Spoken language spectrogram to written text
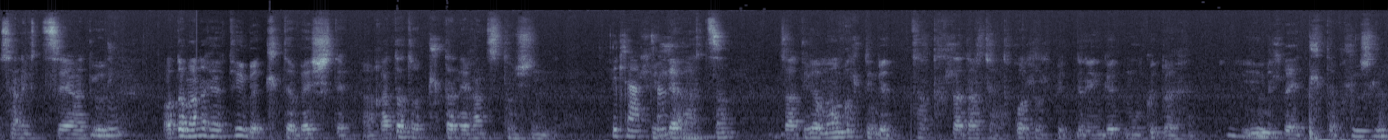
санагдсан. Ягаад гэвэл одоо манайх яг тийм байдалтай байна шүү дээ. Гадаад худалдааны ганц түншин хилээ хаацсан. Хилээ хаацсан. За тэгээ Монголд ингээд цар тахлаад орж чадахгүй бол бид нэр ингээд мөнгөд байх юм. Ийм л байдалтай болчихлоо.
